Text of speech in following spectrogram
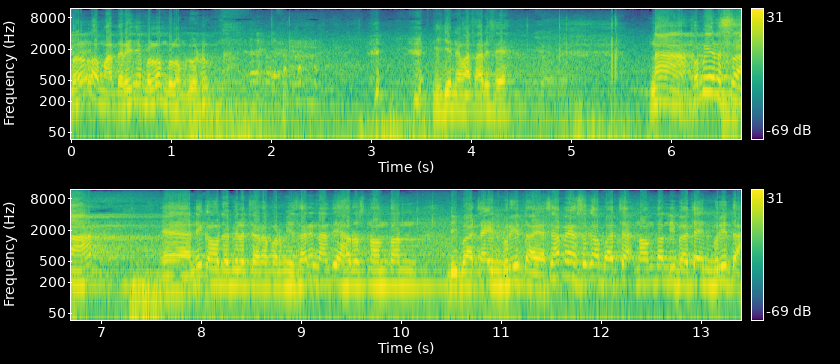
Belum materinya belum belum duduk. Izin ya Mas Aris ya. Nah pemirsa ya ini kalau udah bilang cara permisalan nanti harus nonton dibacain berita ya. Siapa yang suka baca nonton dibacain berita?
